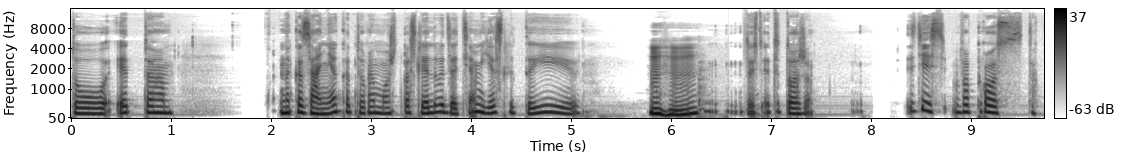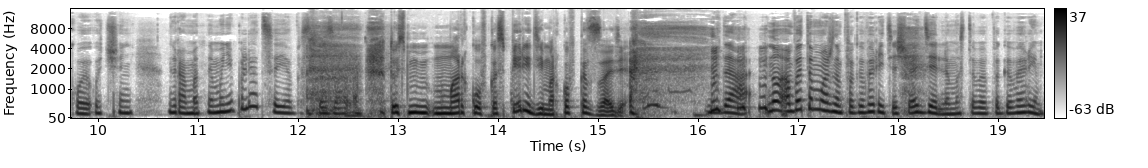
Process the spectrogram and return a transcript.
то это наказание, которое может последовать за тем, если ты... Угу. То есть это тоже. Здесь вопрос такой очень грамотной манипуляции, я бы сказала. То есть морковка спереди и морковка сзади. Да, но об этом можно поговорить еще отдельно, мы с тобой поговорим.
